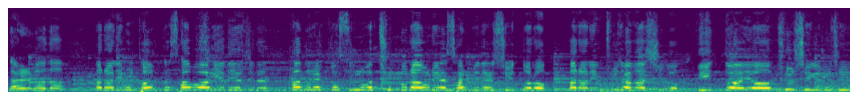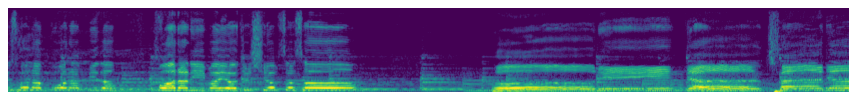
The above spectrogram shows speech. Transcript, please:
날마다 하나님을 더욱더 사모하게 되어지는 하늘의 것을로만 충분한 우리의 삶이 될 수 있도록 하나님 주장하시고 인도하여 주시기를 주의 소원하고 원합니다. 오 하나님 하여 주시옵소서. 어린 양 찬양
